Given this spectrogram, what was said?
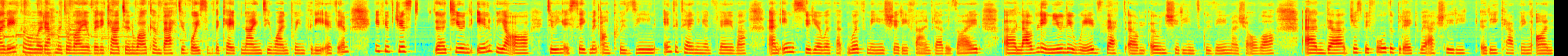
Alaikum wa rahmatullahi wa barakatuh and welcome back to Voice of the Cape 91.3 FM. If you've just uh, tuned in, we are doing a segment on cuisine, entertaining and flavor. And in the studio with with me is Sharifa and brother Zaid, uh, lovely newlyweds that um, own Shireen's Cuisine, mashallah. And uh, just before the break, we're actually re- recapping on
